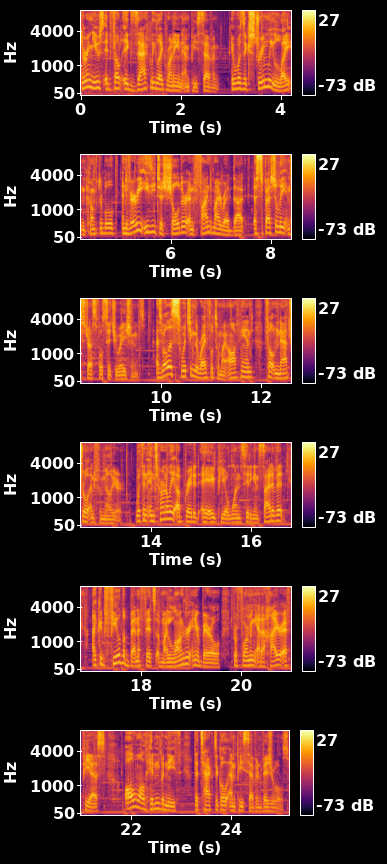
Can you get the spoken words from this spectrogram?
During use, it felt exactly like running an MP7. It was extremely light and comfortable, and very easy to shoulder and find my red dot, especially in stressful situations. As well as switching the rifle to my offhand felt natural and familiar. With an internally upgraded AAP01 sitting inside of it, I could feel the benefits of my longer inner barrel performing at a higher FPS, all while hidden beneath the tactical MP7 visuals.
